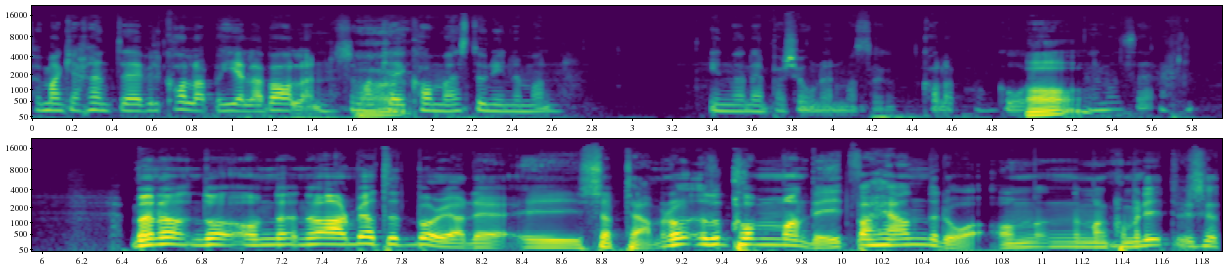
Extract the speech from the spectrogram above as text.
För man kanske inte vill kolla på hela balen. Så man Nej. kan ju komma en stund innan man innan den personen man ska kolla på går. Ja. Men då, om det, nu arbetet började i september, då, då kommer man dit. Vad händer då? Om, när man kommer dit, vi, ska,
